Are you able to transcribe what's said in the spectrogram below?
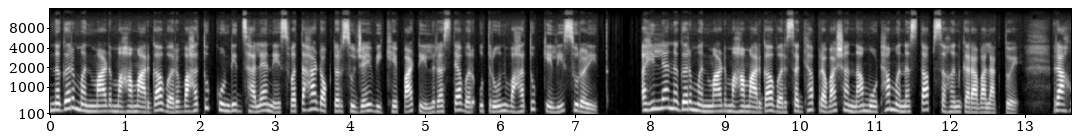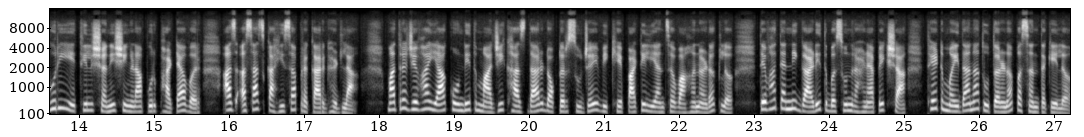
नगर मनमाड महामार्गावर वाहतूक कोंडीत झाल्याने स्वतः डॉक्टर सुजय विखे पाटील रस्त्यावर उतरून वाहतूक केली सुरळीत. अहिल्यानगर मनमाड महामार्गावर सध्या प्रवाशांना मोठा मनस्ताप सहन करावा लागतोय. राहुरी येथील शनिशिंगणापूर फाट्यावर आज असाच काहीसा प्रकार घडला. मात्र जेव्हा या कोंडीत माजी खासदार डॉक्टर सुजय विखे पाटील यांचं वाहन अडकलं तेव्हा त्यांनी गाडीत बसून राहण्यापेक्षा थेट मैदानात उतरणं पसंत केलं.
